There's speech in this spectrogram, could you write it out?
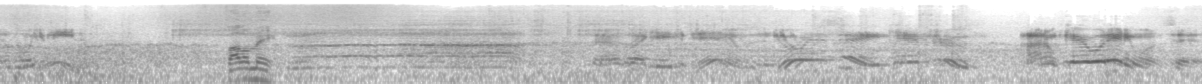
don't know what you mean. Follow me. Sounds like Agent Daniels is enjoying his stay in Camp Truth. I don't care what anyone says.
